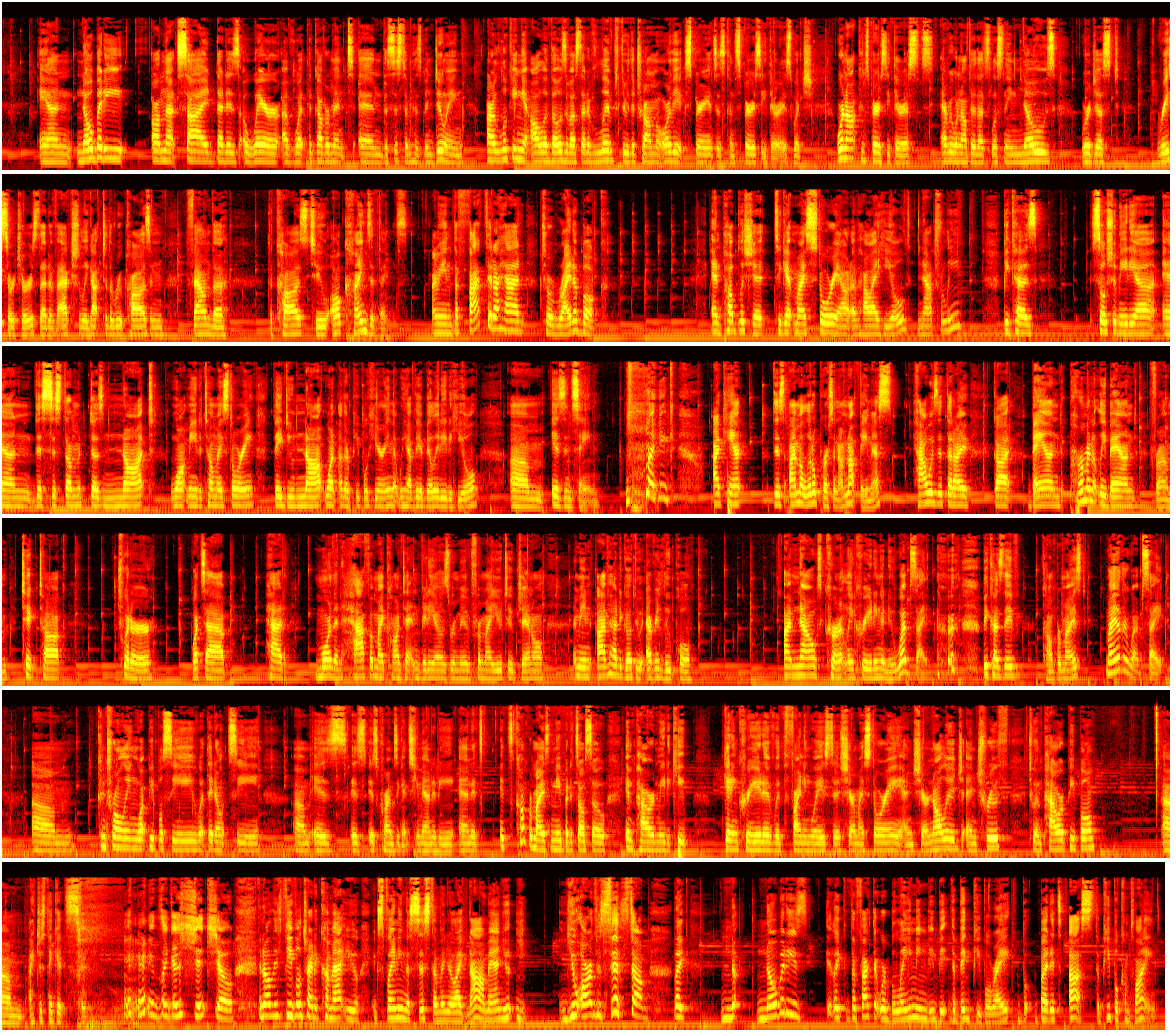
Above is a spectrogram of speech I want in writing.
and nobody on that side that is aware of what the government and the system has been doing are looking at all of those of us that have lived through the trauma or the experience as conspiracy theories, which we're not conspiracy theorists. Everyone out there that's listening knows we're just researchers that have actually got to the root cause and found the the cause to all kinds of things. I mean, the fact that I had to write a book and publish it to get my story out of how I healed naturally because social media and this system does not want me to tell my story. They do not want other people hearing that we have the ability to heal um, is insane. like, I can't, this, I'm a little person, I'm not famous. How is it that I got banned, permanently banned from TikTok, Twitter, WhatsApp, had more than half of my content and videos removed from my YouTube channel? I mean, I've had to go through every loophole. I'm now currently creating a new website because they've compromised my other website. Um, controlling what people see, what they don't see, um, is is is crimes against humanity, and it's it's compromised me, but it's also empowered me to keep getting creative with finding ways to share my story and share knowledge and truth to empower people. Um, I just think it's it's like a shit show, and all these people try to come at you explaining the system, and you're like, nah, man, you you, you are the system. Like, no, nobody's like the fact that we're blaming the the big people, right? But, but it's us, the people complying.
